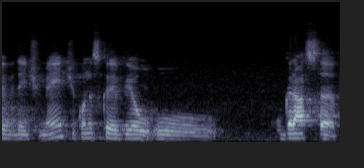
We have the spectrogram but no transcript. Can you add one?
evidentemente, quando escreveu o, o Graça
